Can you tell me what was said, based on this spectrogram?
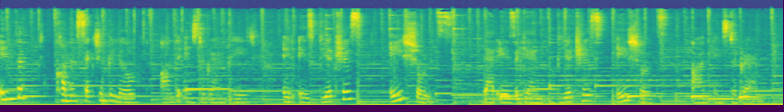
in the comment section below on the Instagram page. It is Beatrice A. Schultz. That is again Beatrice A. Schultz on Instagram.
